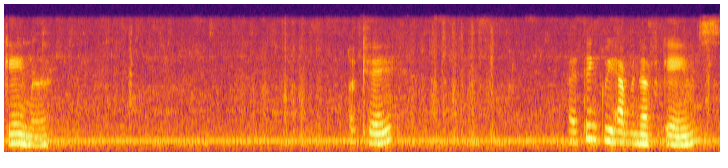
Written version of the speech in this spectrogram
gamer. Okay. I think we have enough games.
